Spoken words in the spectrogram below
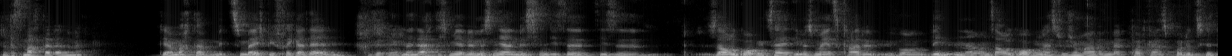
Und was macht er dann damit? der macht da mit zum Beispiel Frikadellen. Und dann dachte ich mir, wir müssen ja ein bisschen diese, diese saure Gurkenzeit, die müssen wir jetzt gerade überwinden. Ne? Und saure Gurken hast du schon mal beim Podcast produziert,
